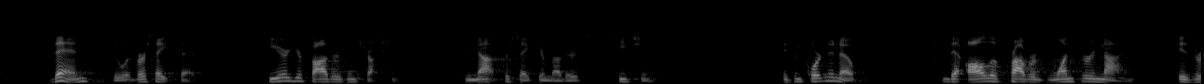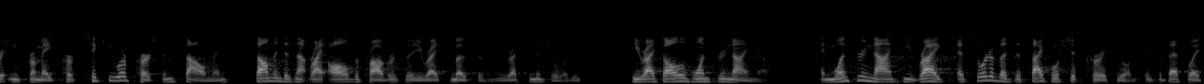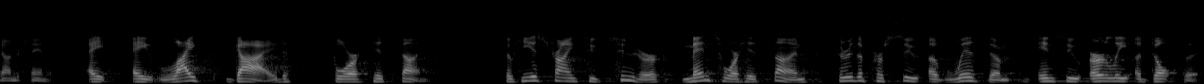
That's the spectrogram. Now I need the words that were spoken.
then do what verse 8 says Hear your father's instructions, do not forsake your mother's teaching. It's important to note that all of Proverbs 1 through 9 is written from a particular person, Solomon, Solomon does not write all of the Proverbs, but he writes most of them. He writes the majority. He writes all of 1 through 9, though. And 1 through 9, he writes as sort of a discipleship curriculum, is the best way to understand it. A, a life guide for his son. So he is trying to tutor, mentor his son through the pursuit of wisdom into early adulthood.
